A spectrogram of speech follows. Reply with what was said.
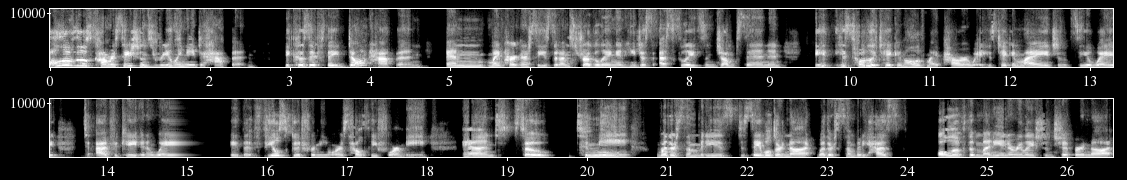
all of those conversations really need to happen because if they don't happen and my partner sees that I'm struggling and he just escalates and jumps in and he, he's totally taken all of my power away. He's taken my agency away to advocate in a way that feels good for me or is healthy for me. And so to me, whether somebody is disabled or not, whether somebody has all of the money in a relationship or not,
